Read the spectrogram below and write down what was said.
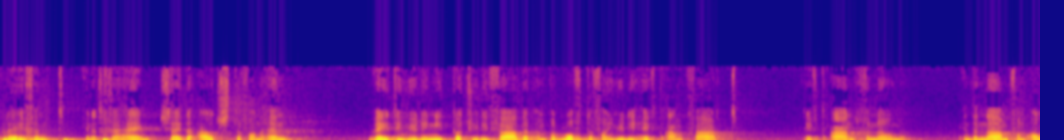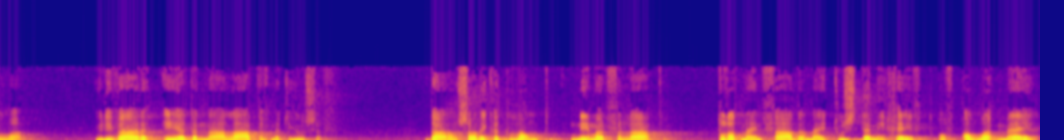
plegend in het geheim, zei de oudste van hen, weten jullie niet dat jullie vader een belofte van jullie heeft aanvaard, heeft aangenomen in de naam van Allah. Jullie waren eerder nalatig met Jozef. Daarom zal ik het land nimmer verlaten, totdat mijn vader mij toestemming geeft of Allah mij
